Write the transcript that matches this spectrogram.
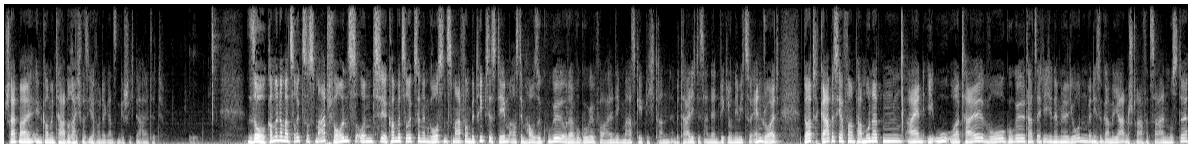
schreibt mal in den Kommentarbereich, was ihr von der ganzen Geschichte haltet. So, kommen wir nochmal zurück zu Smartphones und äh, kommen wir zurück zu einem großen Smartphone-Betriebssystem aus dem Hause Google oder wo Google vor allen Dingen maßgeblich dran beteiligt ist an der Entwicklung, nämlich zu Android. Dort gab es ja vor ein paar Monaten ein EU-Urteil, wo Google tatsächlich eine Millionen, wenn nicht sogar Milliardenstrafe zahlen musste.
